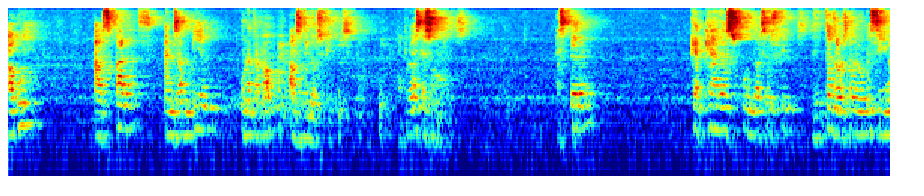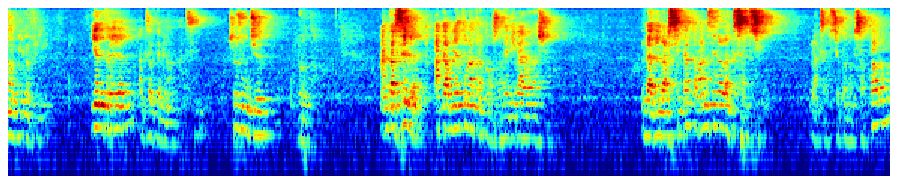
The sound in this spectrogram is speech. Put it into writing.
avui els pares ens envien un altre cop els millors fills. El problema és que són. Esperen que cadascun dels seus fills, tots els alumnes, siguin el millor fill. I en traiem exactament el màxim. Això és un gir brutal. En tercer lloc, ha canviat una altra cosa derivada d'això. La diversitat abans era l'excepció. L'excepció que no acceptàvem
